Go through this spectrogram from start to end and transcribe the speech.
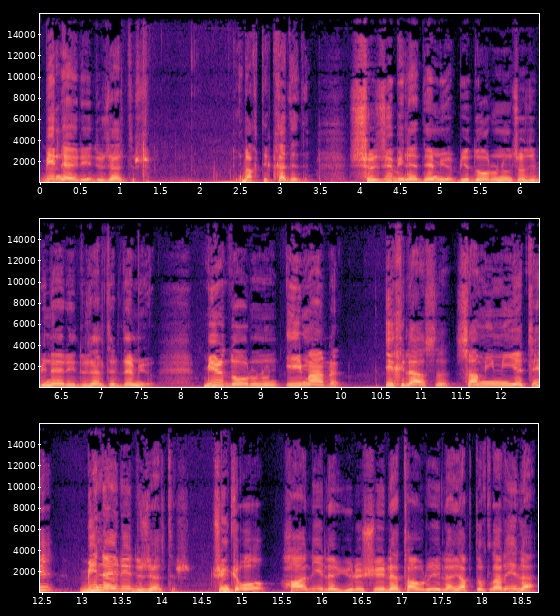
bir eğriyi düzeltir. Bak dikkat edin. Sözü bile demiyor. Bir doğrunun sözü bir eğriyi düzeltir demiyor. Bir doğrunun imanı, ihlası, samimiyeti bin eğriyi düzeltir. Çünkü o haliyle, yürüyüşüyle, tavrıyla, yaptıklarıyla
